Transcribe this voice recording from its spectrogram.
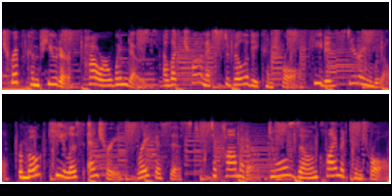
trip computer, power windows, electronic stability control, heated steering wheel, remote keyless entry, brake assist, tachometer, dual zone climate control.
